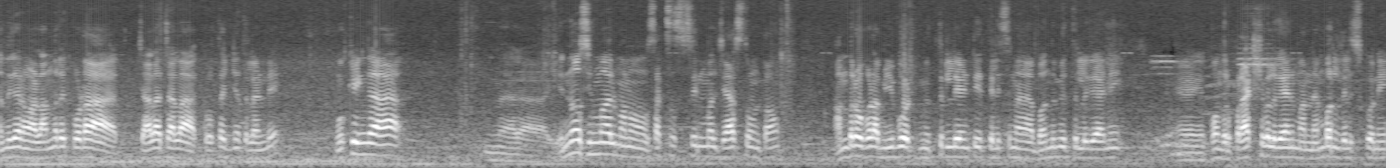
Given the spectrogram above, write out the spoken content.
అందుకని వాళ్ళందరికీ కూడా చాలా చాలా కృతజ్ఞతలండి. ముఖ్యంగా ఎన్నో సినిమాలు మనం సక్సెస్ సినిమాలు చేస్తూ ఉంటాం. అందరూ కూడా మీ బోటి మిత్రులు ఏంటి తెలిసిన బంధుమిత్రులు కానీ కొందరు ప్రేక్షకులు కానీ మన నెంబర్లు తెలుసుకొని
